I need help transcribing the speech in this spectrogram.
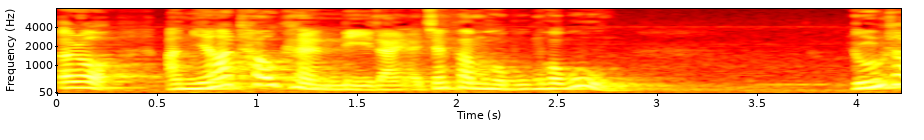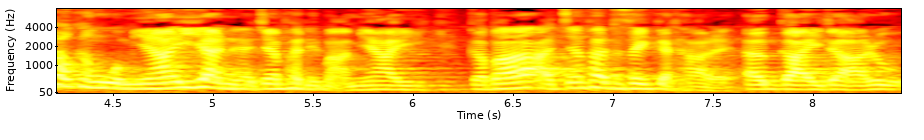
အဲ့တော့အများထောက်ခံနေတိုင်းအကြမ်းဖက်မဟုတ်ဘူးမဟုတ်ဘူးလူလူထောက်ခံမှုအများကြီးရနေတဲ့အကြမ်းဖက်တွေမှာအများကြီးကဘာအကြမ်းဖက်တစ်စိတ်ကတ်ထားတယ်အယ်ဂိုင်ဒါတို့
